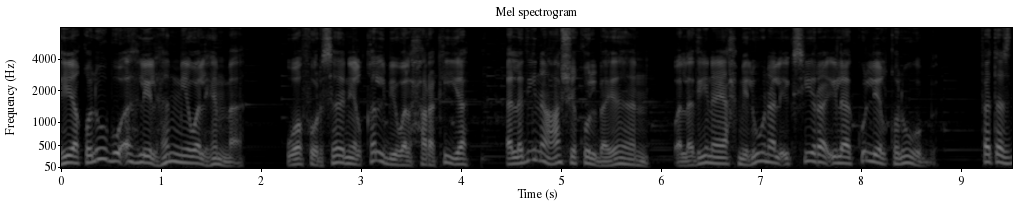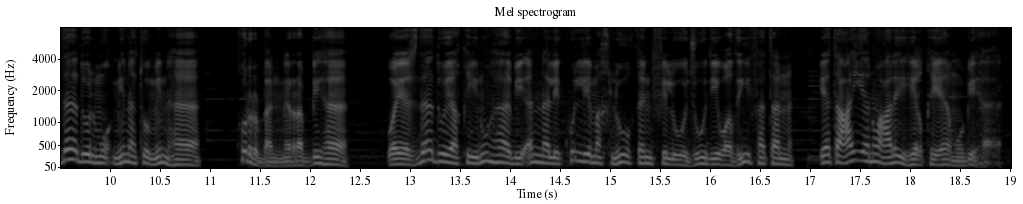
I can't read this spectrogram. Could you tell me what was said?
هي قلوب أهل الهم والهمة وفرسان القلب والحركية الذين عشقوا البيان والذين يحملون الإكسير إلى كل القلوب فتزداد المؤمنة منها قربا من ربها ويزداد يقينها بأن لكل مخلوق في الوجود وظيفة يتعين عليه القيام بها.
